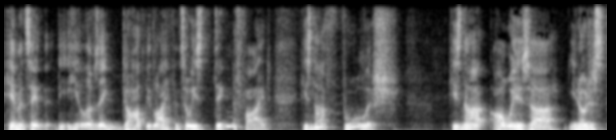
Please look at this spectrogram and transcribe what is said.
him and say he lives a godly life, and so he's dignified. He's not foolish. He's not always, uh, you know, just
